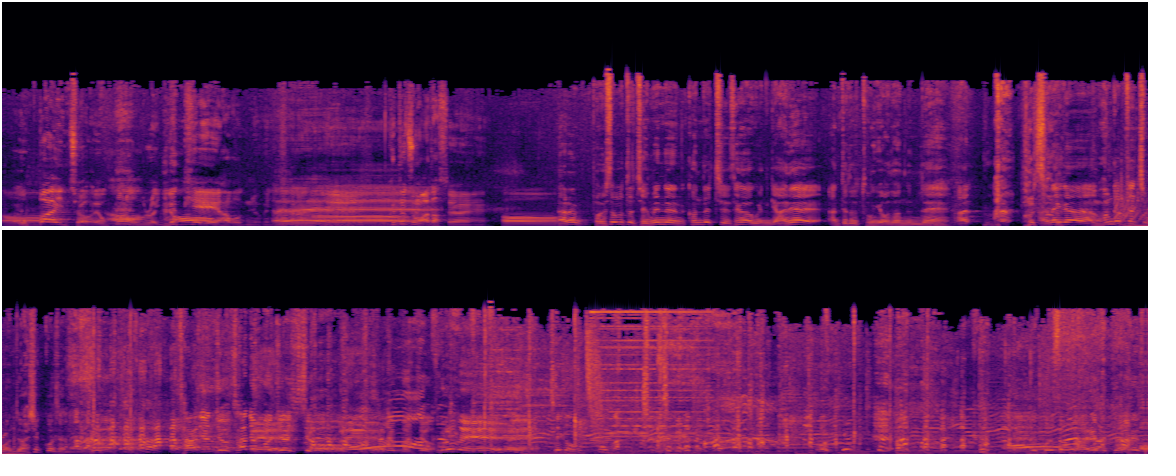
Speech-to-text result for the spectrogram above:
오빠인 척, 예, 오빠라고 불러 이렇게 하거든요. 그냥. 예. 그때 좀 와닿았어요. 예. 나는 벌써부터 재밌는 컨텐츠 생각하고 있는 게 아내한테도 동의 얻었는데 아, 아내가 환갑잔치 먼저 하실 거잖아요. 4년 전, 4년 먼저 하시죠. 4년 먼저. 그러네. 제가 없고 막 그만해서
